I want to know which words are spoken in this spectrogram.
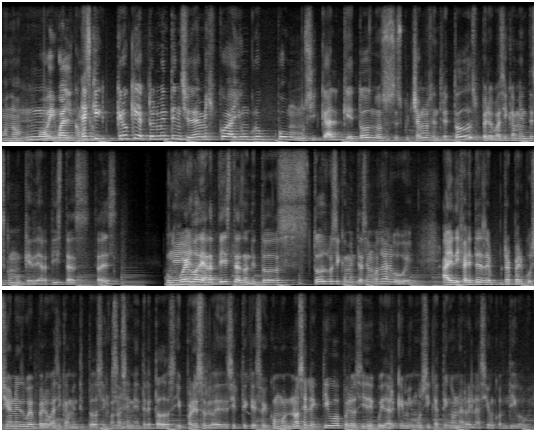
¿o no? O Mm, igual, como Es tú. que creo que actualmente en Ciudad de México hay un grupo musical que todos nos escuchamos entre todos, pero básicamente es como que de artistas, ¿sabes? Un juego de artistas donde todos, todos básicamente hacemos algo, güey. Hay diferentes re- repercusiones, güey, pero básicamente todos se Sí. conocen entre todos. Y por eso es lo de decirte que soy como no selectivo, pero sí de cuidar que mi música tenga una relación contigo, güey.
